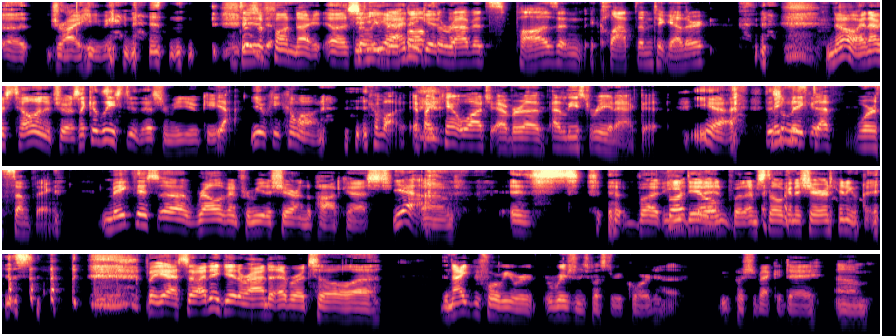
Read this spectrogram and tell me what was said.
uh, dry heaving. it was a fun night. Uh, Did so he yeah, I rip didn't off get the rabbit's paws and clap them together? no. And I was telling it to her, I was like, at least do this for me, Yuki. Yeah. Yuki, come on. Come on. If I can't watch Ebra, at least reenact it. yeah, this make will this make death worth something. make this uh, relevant for me to share on the podcast. Yeah. Um, is but, he didn't. nope. But I'm still going to share it anyways. but yeah, so I didn't get around to Ebra till uh, the night before we were originally supposed to record. Uh, we pushed it back a day. Um,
